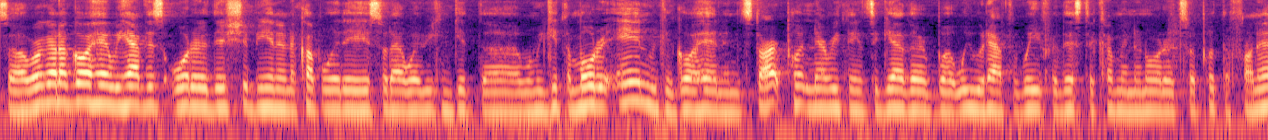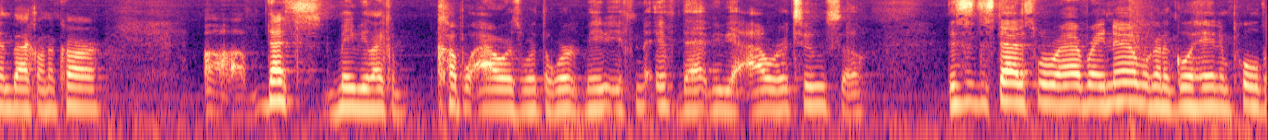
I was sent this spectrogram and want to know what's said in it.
So we're gonna go ahead. We have this order. This should be in in a couple of days, so that way we can get the when we get the motor in, we can go ahead and start putting everything together. But we would have to wait for this to come in in order to put the front end back on the car. Uh, that's maybe like a couple hours worth of work, maybe if if that, maybe an hour or two. So this is the status where we're at right now. We're gonna go ahead and pull. The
